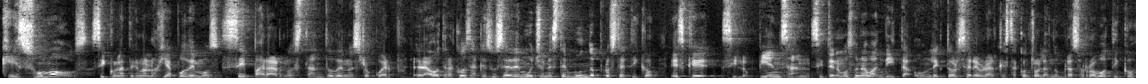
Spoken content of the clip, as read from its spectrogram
qué somos. Si con la tecnología podemos separarnos tanto de nuestro cuerpo. La otra cosa que sucede mucho en este mundo prostético es que si lo piensan, si tenemos una bandita o un lector cerebral que está controlando un brazo robótico,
